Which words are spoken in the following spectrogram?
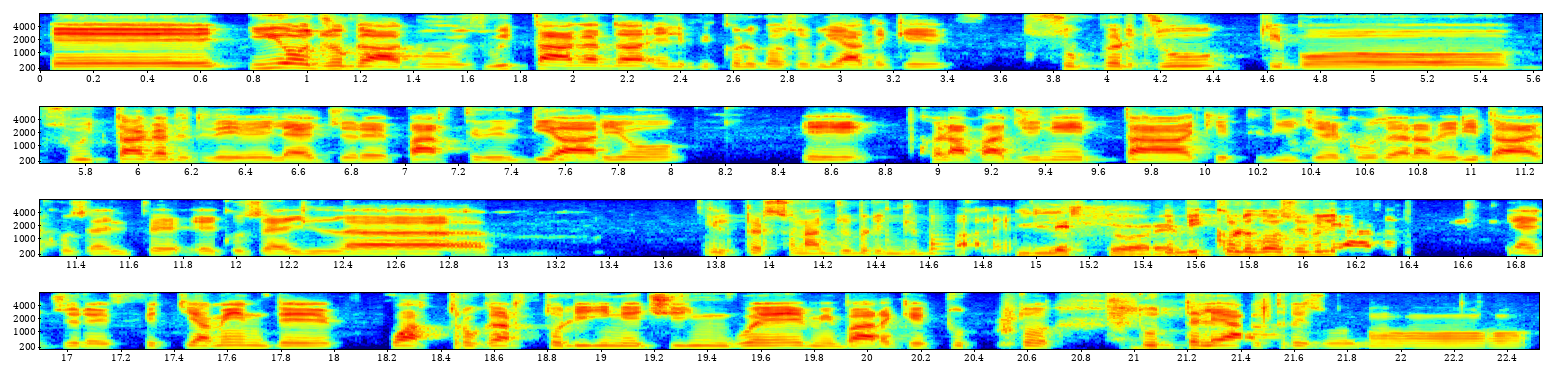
eh, io ho giocato Sweet Agatha e le piccole cose obbligate che su per giù, tipo Sweet Agatha ti devi leggere parte del diario e quella paginetta che ti dice cos'è la verità e cos'è il, e cos'è il, il personaggio principale. Il lettore. Le piccole cose obbligate leggere effettivamente quattro cartoline, cinque, mi pare che tutto, tutte le altre sono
